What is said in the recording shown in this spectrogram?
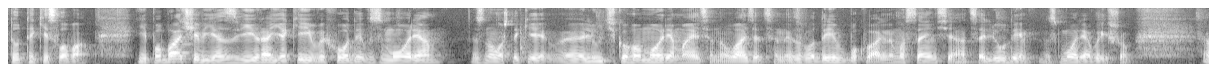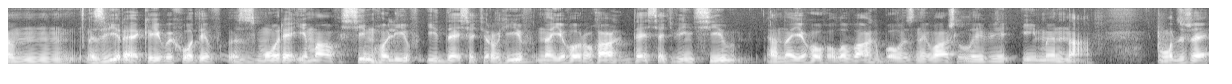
Тут такі слова. І побачив я звіра, який виходив з моря. Знову ж таки, е, людського моря мається на увазі. Це не з води в буквальному сенсі, а це люди з моря вийшов. Ем, Звіра, який виходив з моря і мав сім голів і десять рогів, на його рогах десять вінців, а на його головах богозневажливі імена. Отже,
